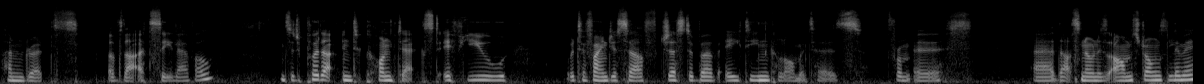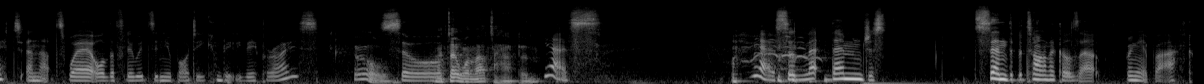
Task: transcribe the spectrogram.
hundredth of that at sea level. And so to put that into context, if you were to find yourself just above 18 kilometers from Earth, uh, that's known as Armstrong's limit, and that's where all the fluids in your body completely vaporize. Oh, So- I don't want that to happen. Yes. Yeah, so let them just send the botanicals up, bring it back,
